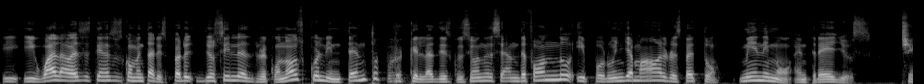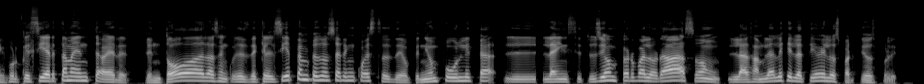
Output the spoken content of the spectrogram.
y, igual a veces tiene sus comentarios, pero yo sí les reconozco el intento porque las discusiones sean de fondo y por un llamado al respeto mínimo entre ellos. Sí. Porque ciertamente, a ver, en todas las encuestas, desde que el CIEP empezó a hacer encuestas de opinión pública, la institución peor valorada son la Asamblea Legislativa y los partidos políticos.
